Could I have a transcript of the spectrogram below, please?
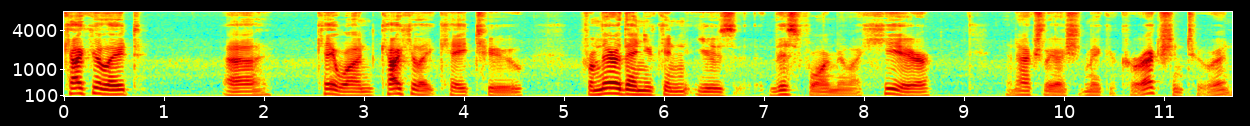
calculate uh, K1, calculate K2. From there then you can use this formula here. And actually I should make a correction to it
